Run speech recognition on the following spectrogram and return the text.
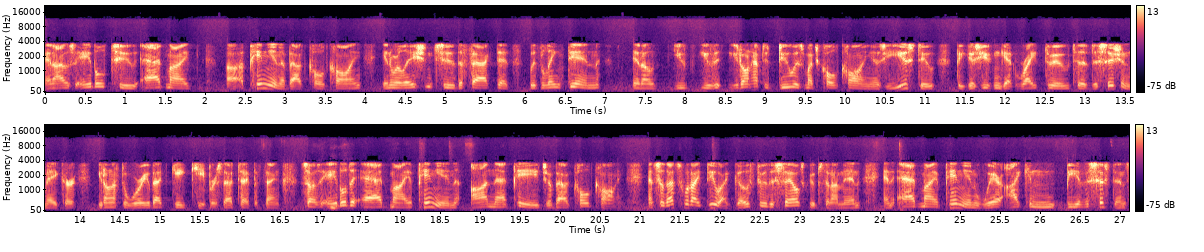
and I was able to add my uh, opinion about cold calling in relation to the fact that with LinkedIn, you know, you you you don't have to do as much cold calling as you used to because you can get right through to the decision maker. You don't have to worry about gatekeepers, that type of thing. So I was able to add my opinion on that page about cold calling. And so that's what I do. I go through the sales groups that I'm in and add my opinion where I can be of assistance,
